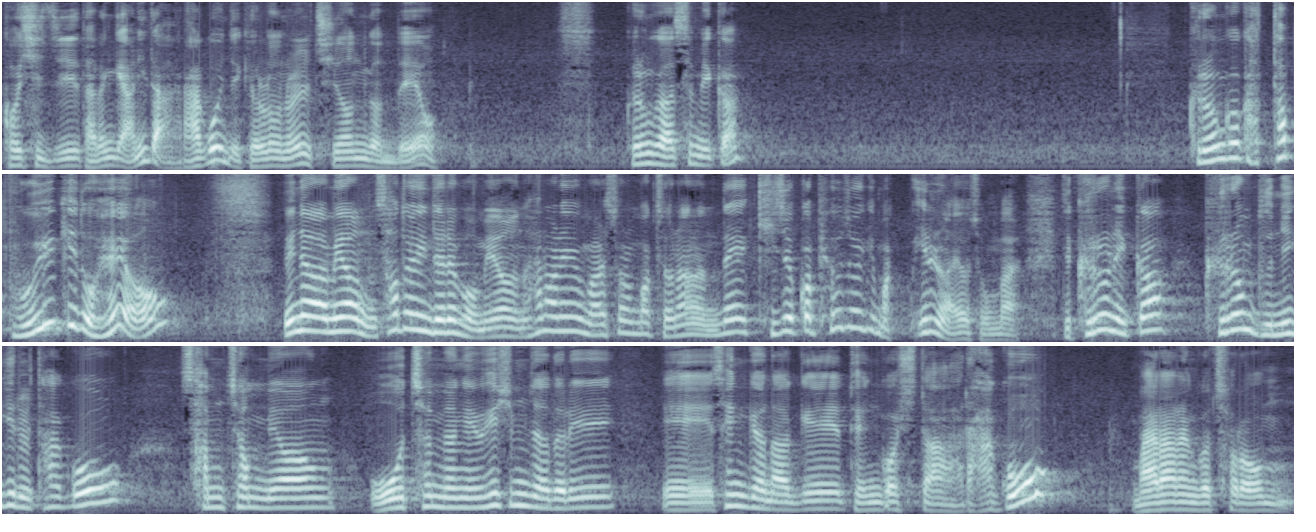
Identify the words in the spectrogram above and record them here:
것이지 다른 게 아니다라고 이제 결론을 지은 건데요. 그런 것 같습니까? 그런 것 같아 보이기도 해요. 왜냐하면 사도행전에 보면 하나님의 말씀을 막 전하는데 기적과 표적이 막 일어나요, 정말. 그러니까 그런 분위기를 타고 3천 명, 5천 명의 회심자들이 예, 생겨나게 된 것이다라고 말하는 것처럼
